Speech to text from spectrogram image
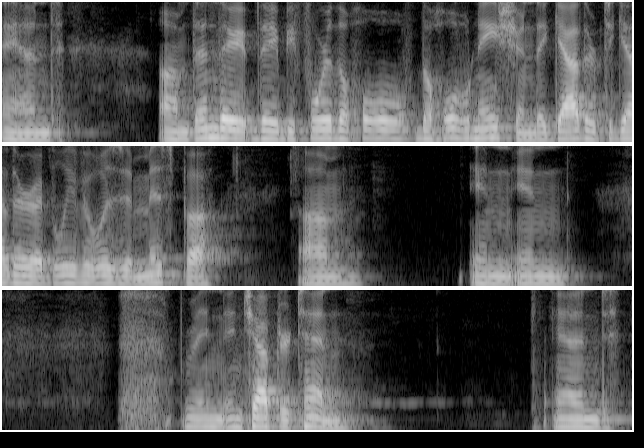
And um, then they, they, before the whole, the whole nation, they gathered together, I believe it was at Mizpah, um, in, in in, in chapter 10. And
